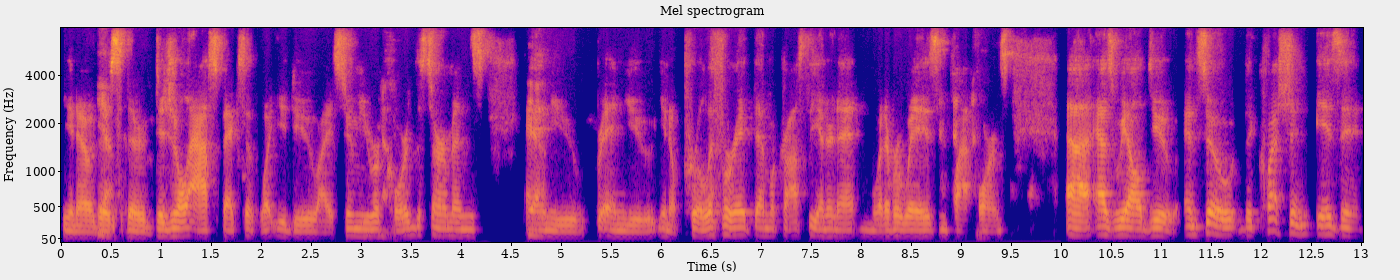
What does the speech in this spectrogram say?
you know there's yeah. there are digital aspects of what you do i assume you record yeah. the sermons and yeah. you and you you know proliferate them across the internet in whatever ways and platforms uh, as we all do and so the question isn't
